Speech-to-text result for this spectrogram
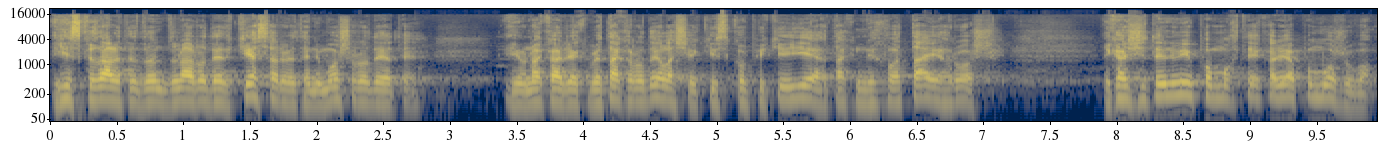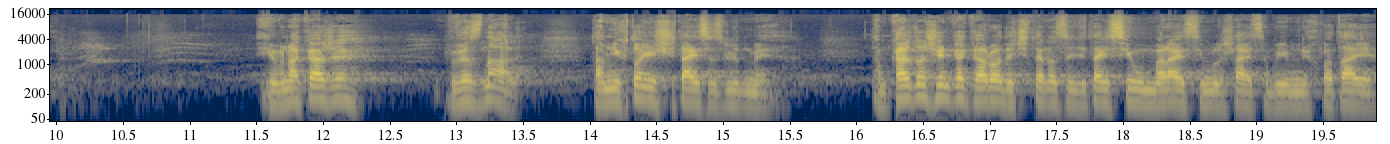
їй сказали, ти вона родити кесарові, ти не можеш родити. І вона каже, якби так родила, ще якісь копійки є, а так не вистачає грошей. І каже, ти не міг допомогти? Я кажу, я поможу вам. І вона каже, ви знали, там ніхто не вважається з людьми. Там кожна жінка, яка родить 14 дітей, 7 вмирає, 7 лишається, бо їм не вистачає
